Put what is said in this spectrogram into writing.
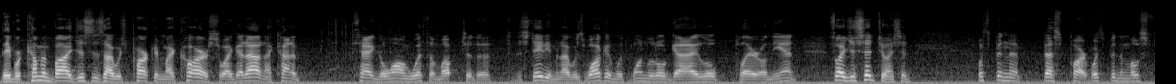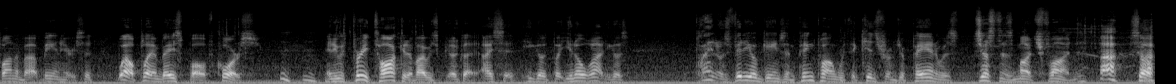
They were coming by just as I was parking my car, so I got out and I kind of tagged along with them up to the to the stadium. And I was walking with one little guy, little player on the end. So I just said to him, I said, "What's been the best part? What's been the most fun about being here?" He said, "Well, playing baseball, of course." and he was pretty talkative. I was. Uh, I said, "He goes, but you know what?" He goes, playing those video games and ping pong with the kids from Japan was just as much fun. so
